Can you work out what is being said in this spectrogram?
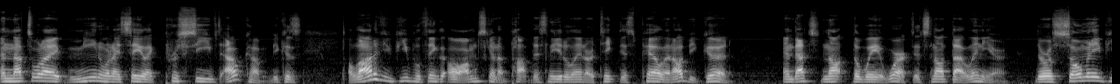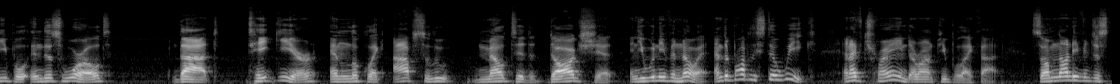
And that's what I mean when I say like perceived outcome because a lot of you people think, "Oh, I'm just going to pop this needle in or take this pill and I'll be good." And that's not the way it worked. It's not that linear. There are so many people in this world that take gear and look like absolute melted dog shit and you wouldn't even know it. And they're probably still weak. And I've trained around people like that. So I'm not even just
